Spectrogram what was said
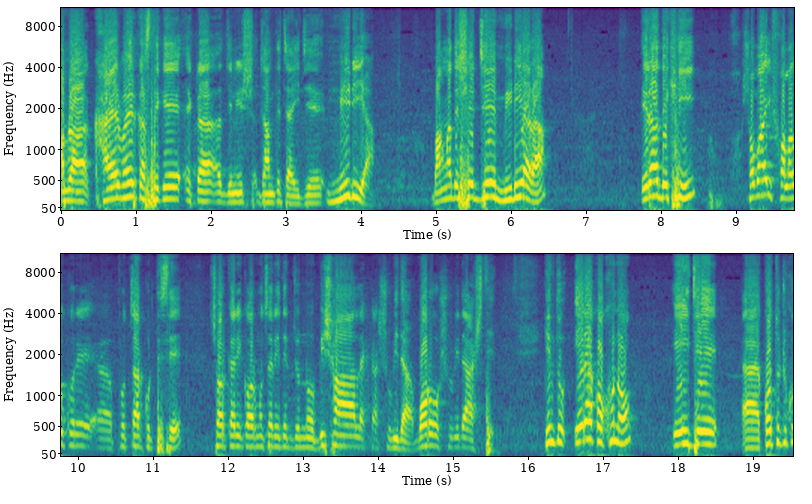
আমরা খায়ের ভাইয়ের কাছ থেকে একটা জিনিস জানতে চাই যে মিডিয়া, বাংলাদেশের যে মিডিয়ারা, এরা দেখি সবাই ফলাও করে প্রচার করতেছে। সরকারি কর্মচারীদের জন্য বিশাল একটা সুবিধা, বড় সুবিধা আসছে। কিন্তু এরা কখনো এই যে কতটুকু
